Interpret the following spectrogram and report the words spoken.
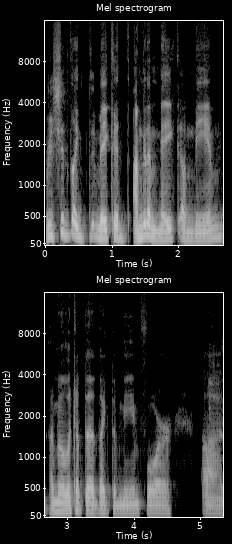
we should like make a i'm gonna make a meme. I'm gonna look up the like the meme for uh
